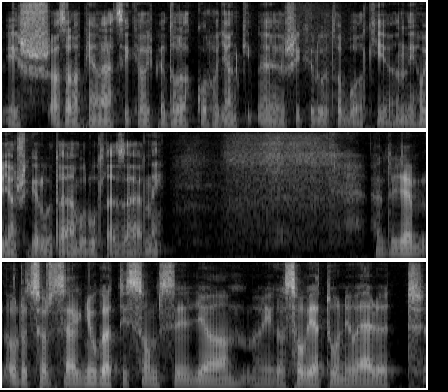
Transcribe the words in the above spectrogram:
és az alapján látszik-e, hogy például akkor hogyan sikerült abból kijönni, hogyan sikerült a háborút lezárni? Hát ugye Oroszország nyugati szomszédja, még a Szovjetunió előtt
